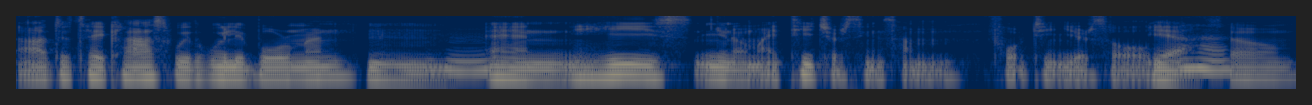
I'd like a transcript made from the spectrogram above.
uh, to take class with Willy Burmann, hmm Mhm. and he's you know my teacher since I'm 14 years old. Yeah. Uh-huh. So,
